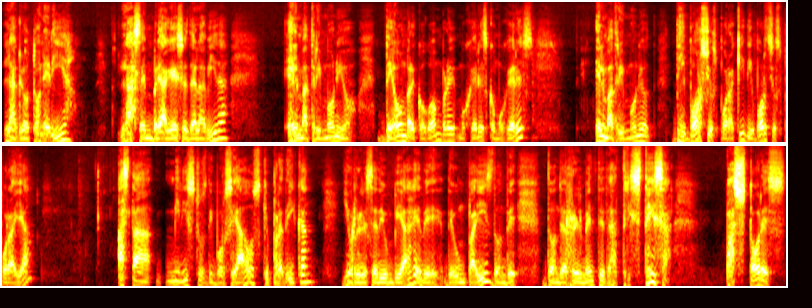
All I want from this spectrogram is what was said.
La glotonería, las embriagueces de la vida, el matrimonio de hombre con hombre, mujeres con mujeres, el matrimonio, divorcios por aquí, divorcios por allá, hasta ministros divorciados que predican. Yo regresé de un viaje de, un país donde, donde realmente da tristeza. Pastores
